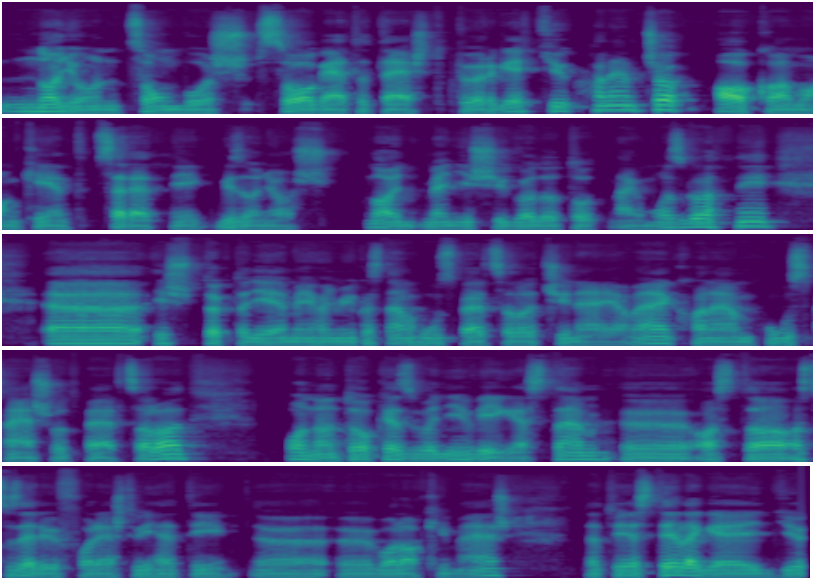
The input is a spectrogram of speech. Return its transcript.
nagyon combos szolgáltatást pörgetjük, hanem csak alkalmanként szeretnék bizonyos nagy mennyiségű adatot megmozgatni, és tök nagy élmény, hogy mondjuk azt nem 20 perc alatt csinálja meg, hanem 20 másodperc alatt, onnantól kezdve, hogy én végeztem, azt, a, azt az erőforrást viheti valaki más. Tehát, hogy ez tényleg egy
